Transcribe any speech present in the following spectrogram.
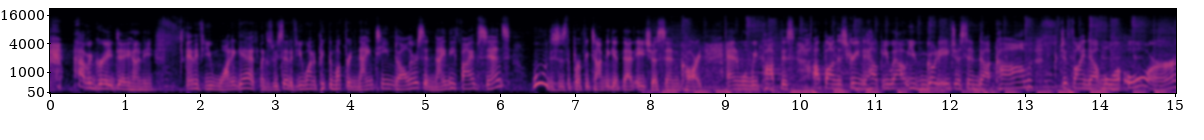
Have a great day, honey. And if you want to get, like as we said, if you want to pick them up for $19.95, Ooh, this is the perfect time to get that HSN card. And when we pop this up on the screen to help you out, you can go to hsn.com to find out more, or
